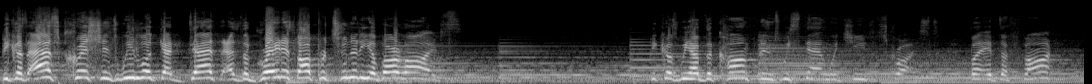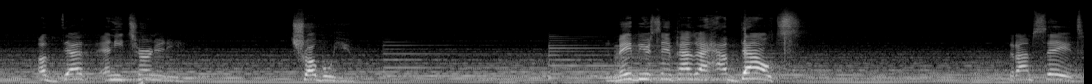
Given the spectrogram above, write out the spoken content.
Because as Christians, we look at death as the greatest opportunity of our lives. Because we have the confidence we stand with Jesus Christ. But if the thought of death and eternity trouble you. Maybe you're saying, Pastor, I have doubts that I'm saved.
